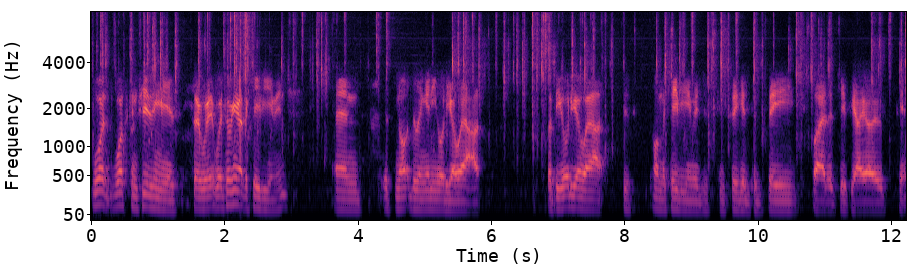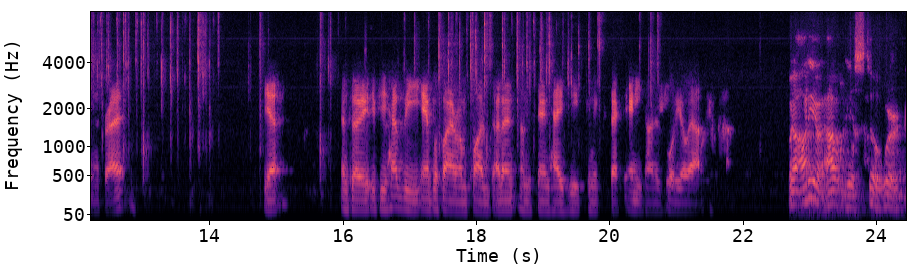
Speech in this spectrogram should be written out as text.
what what's confusing me is so we're we're talking about the KV image, and it's not doing any audio out, but the audio out is on the KV image is configured to be by the GPIO pins, right? Yeah. And so if you have the amplifier unplugged, I don't understand how you can expect any kind of audio out. Well, audio out will still work.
